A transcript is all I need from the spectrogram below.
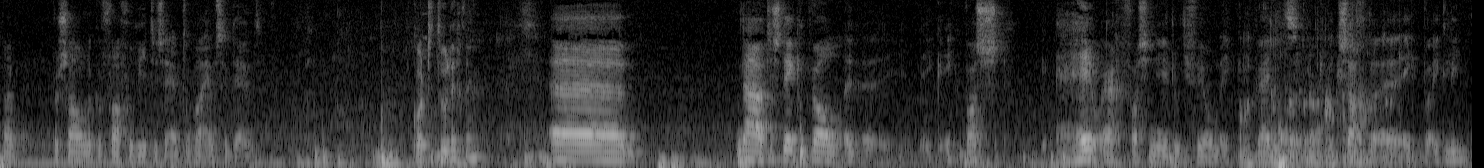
mijn persoonlijke favoriet is toch wel Amsterdam. Korte toelichting? Eh, nou, het is denk ik wel. eh, eh, ik, ik was heel erg gefascineerd door die film. Ik, ik weet niet. Ik, ik zag. eh, ik, ik liep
